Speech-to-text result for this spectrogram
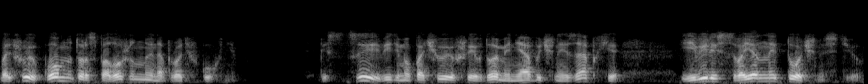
большую комнату, расположенную напротив кухни. Песцы, видимо, почуявшие в доме необычные запахи, явились с военной точностью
